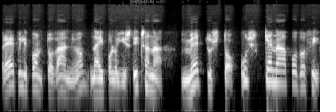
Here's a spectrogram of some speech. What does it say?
Πρέπει λοιπόν το δάνειο να υπολογιστεί ξανά με τους τόκους και να αποδοθεί.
